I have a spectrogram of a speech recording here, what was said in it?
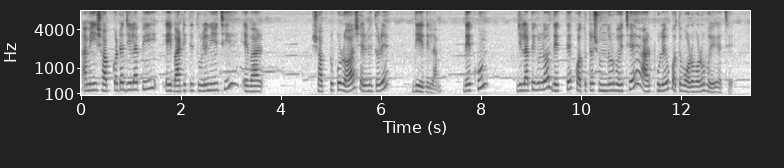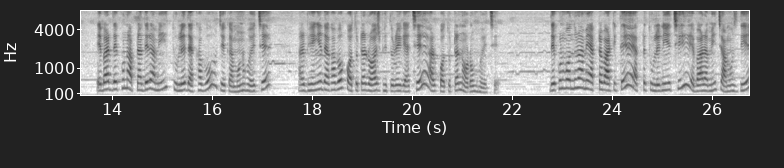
আমি সবকটা জিলাপি এই বাটিতে তুলে নিয়েছি, এবার সবটুকু রস এর ভেতরে দিয়ে দিলাম। দেখুন, জিলাপিগুলো দেখতে কতটা সুন্দর হয়েছে আর ফুলেও কত বড় বড় হয়ে গেছে। এবার দেখুন, আপনাদের আমি তুলে দেখাবো যে কেমন হয়েছে আর ভেঙে দেখাবো কতটা রস ভেতরে গেছে আর কতটা নরম হয়েছে। দেখুন বন্ধুরা, আমি একটা বাটিতে একটা তুলে নিয়েছি, এবার আমি চামচ দিয়ে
